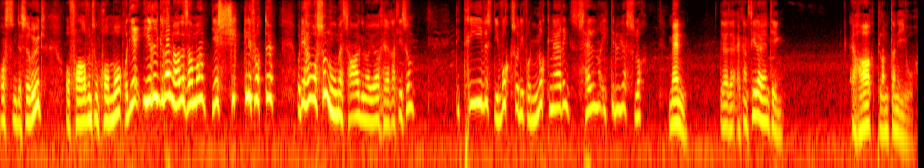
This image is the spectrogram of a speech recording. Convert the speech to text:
åssen det ser ut, og farven som kommer. Og de er irrgrønne alle sammen. De er skikkelig flotte. Og det har jo også noe med saken å gjøre her. At liksom de trives, de vokser, de får nok næring selv når ikke du gjødsler. Men dere, jeg kan si deg en ting. Jeg har plantene i jord.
